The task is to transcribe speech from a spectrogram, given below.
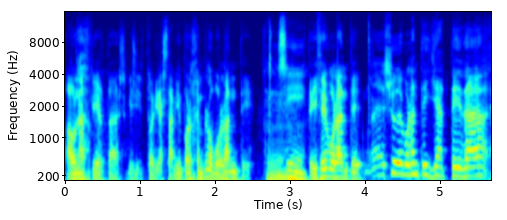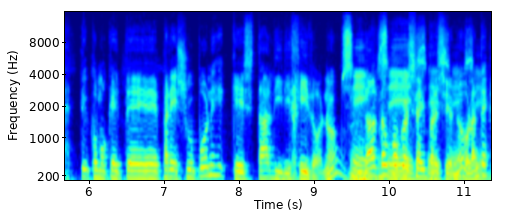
a unas ciertas historias. También, por ejemplo, volante. Sí. Te dice volante. Eso de volante ya te da, te- como que te presupone que está dirigido, ¿no? Sí, da, da un sí, poco esa sí, impresión, sí, ¿no? Volante sí.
